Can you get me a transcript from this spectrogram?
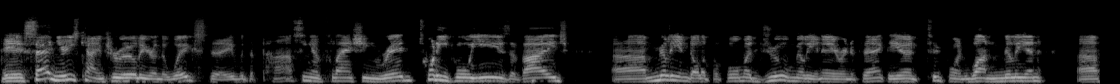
Yeah, sad news came through earlier in the week, Steve, with the passing of Flashing Red, 24 years of age, uh, million dollar performer, dual millionaire, in fact. He earned 2.1 million, uh,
